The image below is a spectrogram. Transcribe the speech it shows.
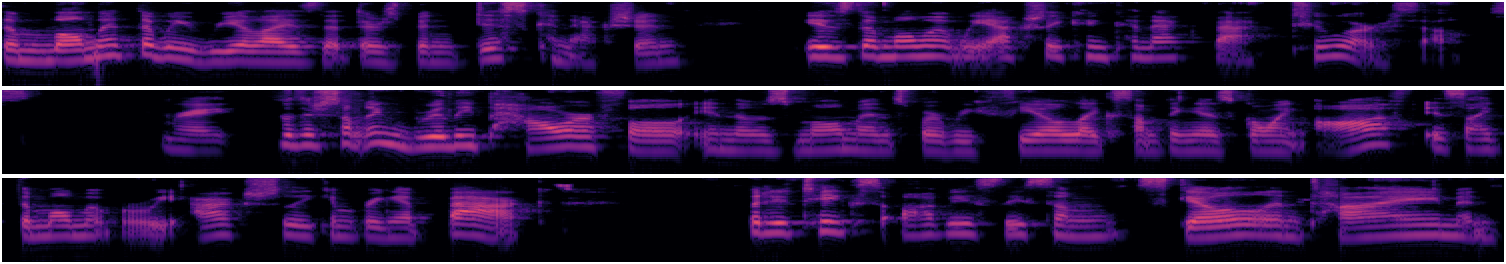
The moment that we realize that there's been disconnection is the moment we actually can connect back to ourselves. right So there's something really powerful in those moments where we feel like something is going off is like the moment where we actually can bring it back. But it takes obviously some skill and time and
